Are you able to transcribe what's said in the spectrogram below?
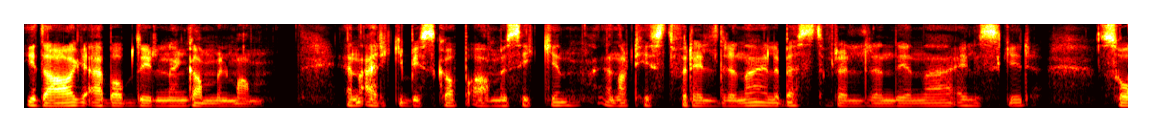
I dag er Bob Dylan en gammel mann. En erkebiskop av musikken, en artist foreldrene eller besteforeldrene dine elsker. Så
